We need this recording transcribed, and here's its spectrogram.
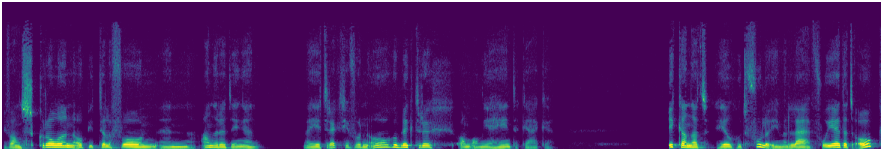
van scrollen op je telefoon en andere dingen. Maar je trekt je voor een ogenblik terug om om je heen te kijken. Ik kan dat heel goed voelen in mijn lijf. Voel jij dat ook?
